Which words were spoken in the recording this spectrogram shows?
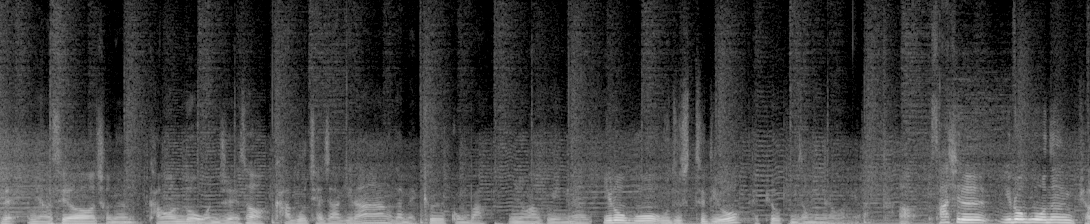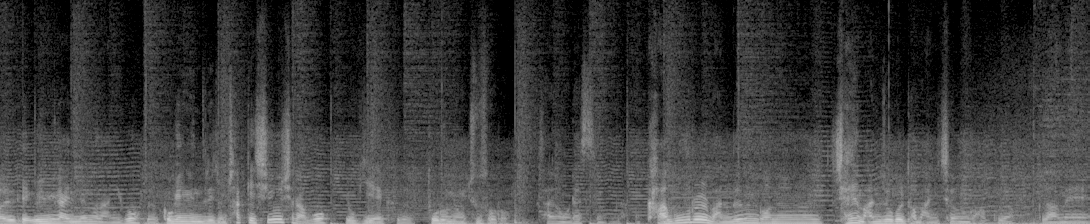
네, 안녕하세요. 저는 강원도 원주에서 가구 제작이랑 그다음에 교육 공방 운영하고 있는 159 우드 스튜디오 대표 김성문이라고 합니다. 아, 사실 159는 별 의미가 있는 건 아니고 그 고객님들이 좀 찾기 쉬우시라고 여기에 그 도로명 주소로 사용을 했습니다. 가구를 만드는 거는 제 만족을 더 많이 채우는 것 같고요. 그 다음에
